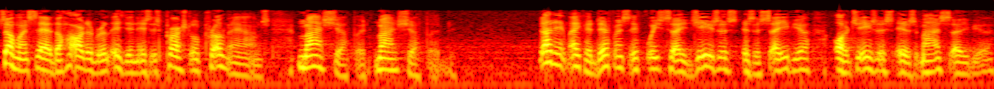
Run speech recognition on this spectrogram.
Someone said the heart of religion is his personal pronouns my shepherd, my shepherd. Doesn't it make a difference if we say Jesus is a Savior or Jesus is my Savior?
